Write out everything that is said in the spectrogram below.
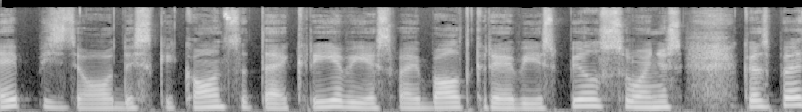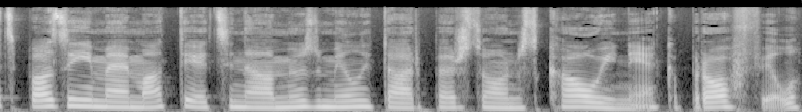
epizodiski konstatē Krievijas vai Baltkrievijas pilsoņus, kas pēc pazīmēm attiecināmi uz militāru personas kaujinieka profilu.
